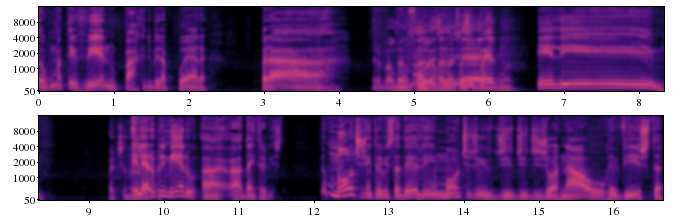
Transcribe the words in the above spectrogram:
alguma TV no Parque do Ibirapuera pra Era pra alguma Pra coisa, fazer- matéria, fazer com ele? alguma- ele patinador. ele era o primeiro a, a dar entrevista. Tem um monte de entrevista dele, um monte de, de, de- de jornal, revista,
